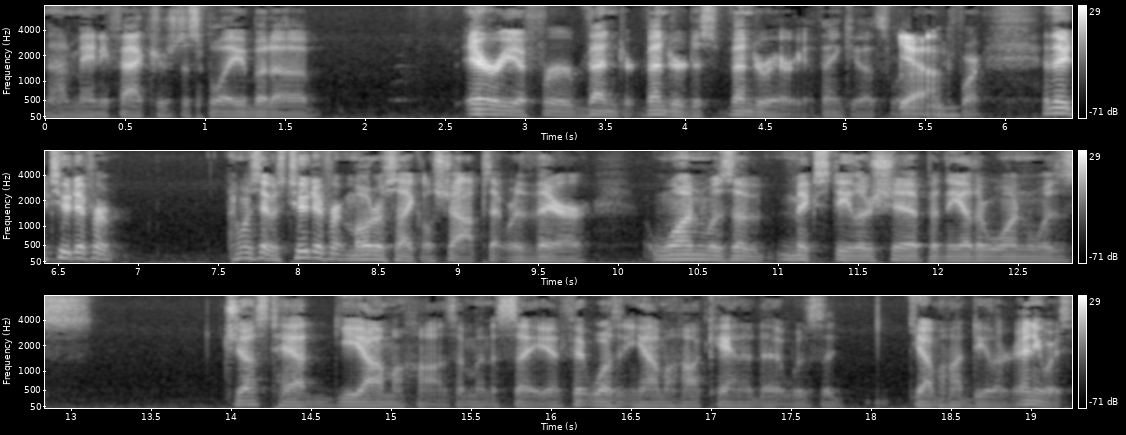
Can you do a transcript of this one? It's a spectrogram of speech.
not a manufacturer's display but a area for vendor vendor dis, vendor area. Thank you. That's what Yeah. I'm looking for. And they had two different. I want to say it was two different motorcycle shops that were there. One was a mixed dealership, and the other one was just had Yamahas. I'm going to say if it wasn't Yamaha Canada, it was a Yamaha dealer. Anyways,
